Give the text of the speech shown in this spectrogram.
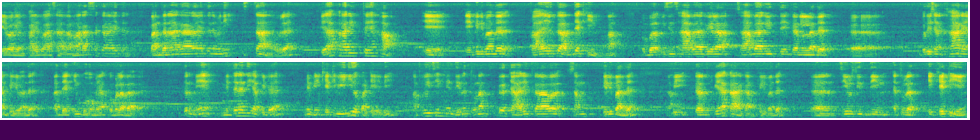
ඒ වගේම පරිභාෂා ළමා ආරක්ෂක ආයතන, බන්ධනාගාර ආයතන වැනි ස්ථානවල ක්‍රියාකාරීත්වය හා ඒ ඒ පිළිබඳ ප්‍රායෝගික අත්දැකීම් හා ඔබ විසින් සහභාගී වෙලා සහභාගීත්වයෙන් කරන ලද අ, උපදේශන කාර්යයන් පිළිබඳ අත්දැකීම් බොහොමයක් ඔබ ලබා ගන්න. ඒතර මේ මෙතනදී අපිට මේ මේ කෙටි වීඩියෝ පටයේදී අපි විසින් මේ දින 3ක චාරිකාව සම් පිළිබඳ අපි කරපු ක්‍රියාකාරකම් පිළිබඳ අ, සියලු සිද්ධීන් ඇතුළත් ඒ කෙටියෙන්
